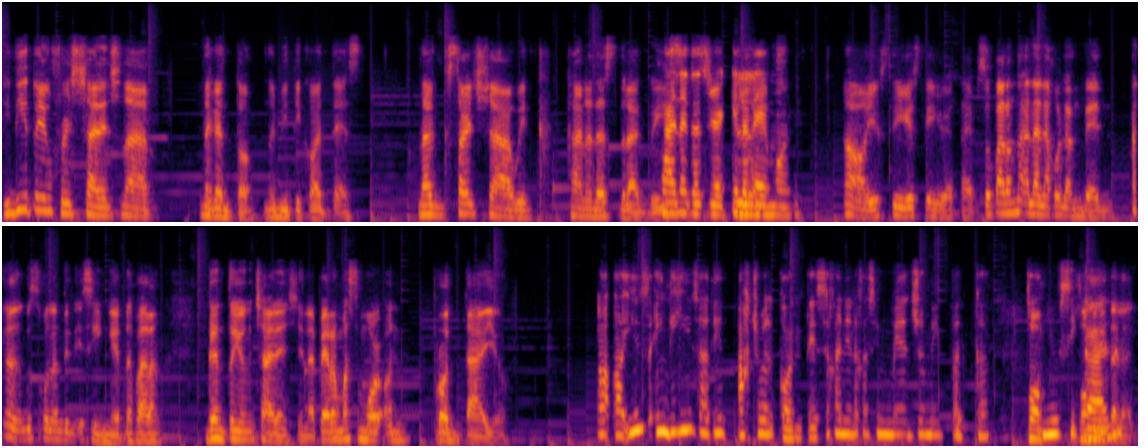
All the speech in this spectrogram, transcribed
hindi ito yung first challenge na na ganito, na beauty contest. Nag-start siya with Canada's Drag Race. Canada's Drag, kila Lemon. Oo, yung stereo- stereotype. So parang naalala ko lang din, gusto ko lang din isingit na parang ganito yung challenge nila. Pero mas more on prod tayo. Oo, yun, sa- hindi yun sa atin actual contest. Sa kanila kasi medyo may pagka Com- musical. Comedy talaga.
